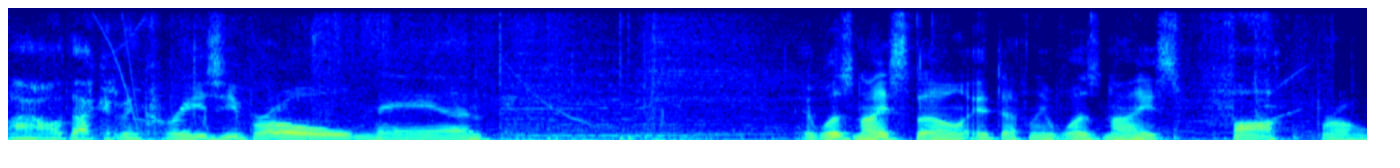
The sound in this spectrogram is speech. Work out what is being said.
Wow, that could have been crazy, bro. Man. It was nice, though. It definitely was nice. Fuck, bro.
